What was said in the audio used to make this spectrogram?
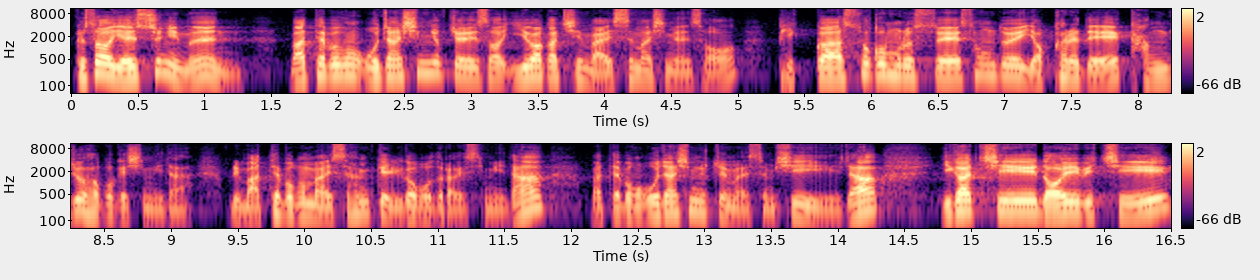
그래서 예수님은 마태복음 5장 16절에서 이와 같이 말씀하시면서 빛과 소금으로서의 성도의 역할에 대해 강조하고 계십니다. 우리 마태복음 말씀 함께 읽어보도록 하겠습니다. 마태복음 5장 16절 말씀 시작. 이같이 너희 빛이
